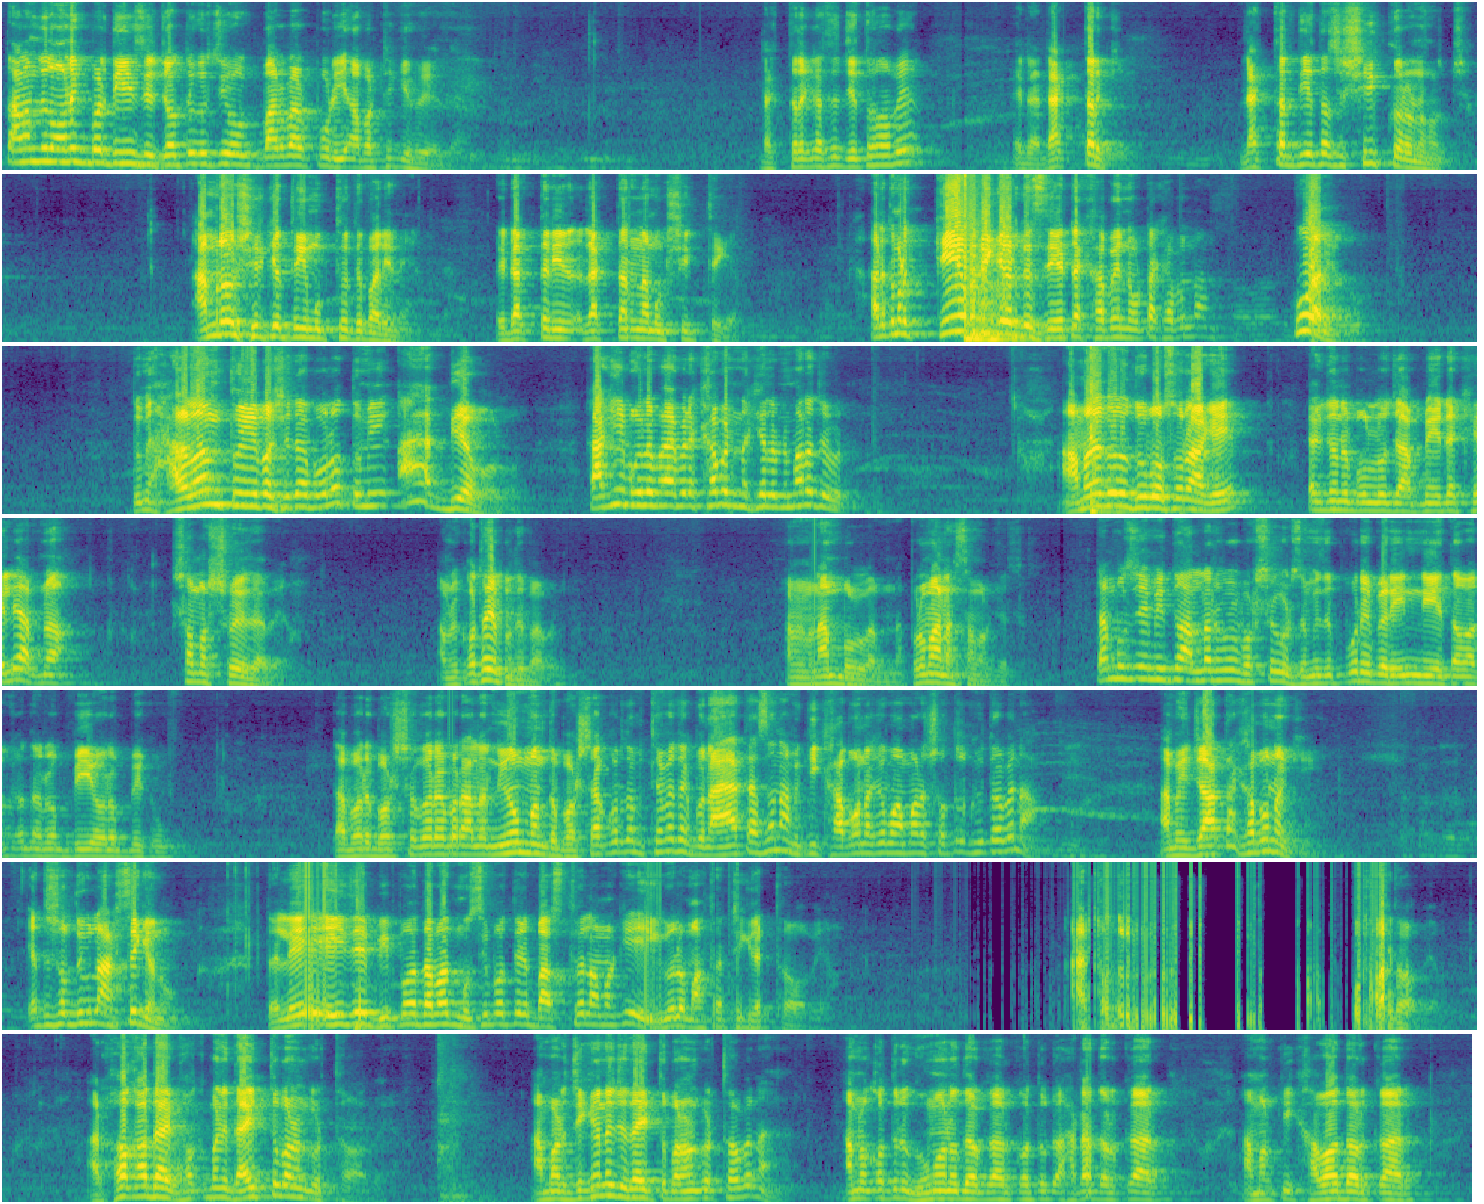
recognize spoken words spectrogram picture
তা আলহামদুলিল্লাহ অনেকবার দিয়েছে, যত কিছু হোক বারবার পড়ি, আবার ঠিকই হয়ে যায়। ডাক্তারের কাছে যেতে হবে, এটা ডাক্তারকে ডাক্তার দিয়ে তার শিরিক করানো হচ্ছে। আমরাও শিরকের থেকে মুক্ত হতে পারি না। এই ডাক্তারি, ডাক্তার নামক শির থেকে। আর তোমার কে অধিকার দিয়েছে? এটা খাবে না, ওটা খাবে না। হু আর? তুমি হারালাম তো এবার সেটা বলো, তুমি আয়াত দিয়ে বলো। কাকি বলে, ভাই এটা খাবেন না খেলেন মারা যাবেন? আমার গত দু বছর আগে একজনে বলল যে, আপনি এটা খেলে আপনার সমস্যা হয়ে যাবে। আপনি কথাই বলতে পারবেন। আমি নাম বললাম না, প্রমাণ আছে আমার কাছে। তা বলছি, আমি তো আল্লাহর উপর ভরসা করছি, আমি তো পরে বের ইন নিয়ে তোমার রব্বি ও রব্বিকুম। তারপরে ভরসা করার পর আল্লাহ নিয়ম মানতে ভরসা করতে আমি থেমে থাকব না। আয়াত আছে না, আমি কি খাব না খাব, আমার সতর্ক হইতে হবে না? আমি যা তা খাব নাকি? এত শব্দগুলো আসছে কেন? তাহলে এই যে বিপদ, আবাদ, মুসিবতের হলে আমাকে এইগুলো মাথা ঠিক রাখতে হবে। আর সতর্ক করতে হবে। আর হক আদায়, হক মানে দায়িত্ব পালন করতে হবে। আমার যেখানে যে দায়িত্ব পালন করতে হবে না, আমার কতটুকু ঘুমানো দরকার, কতটুকু হাঁটা দরকার, আমার কি খাওয়া দরকার,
